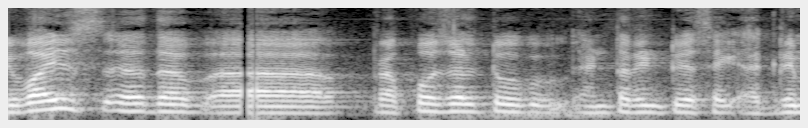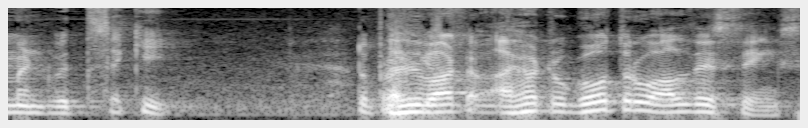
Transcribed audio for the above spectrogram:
revise the proposal to enter into agreement with SECI to I have to go through all these things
